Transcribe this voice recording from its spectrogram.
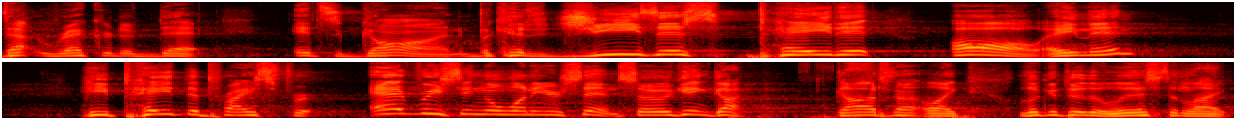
that record of debt. It's gone because Jesus paid it all. Amen? He paid the price for every single one of your sins. So again, God, God's not like looking through the list and like,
